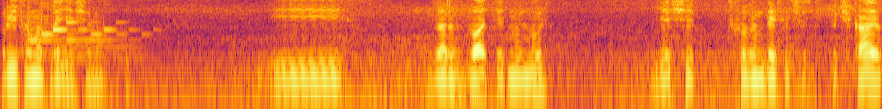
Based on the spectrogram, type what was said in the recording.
Приїхав на Троєщину. І зараз 20.00. Я ще хвилин 10 щось тут почекаю.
